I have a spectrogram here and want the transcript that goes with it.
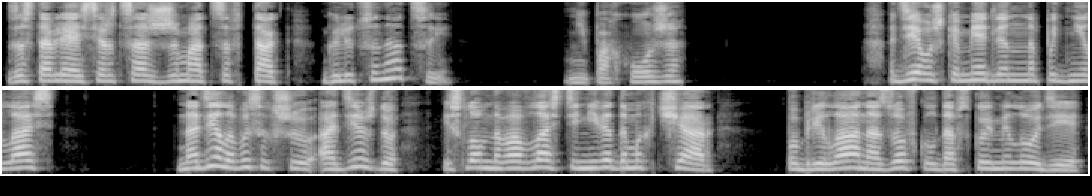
заставляя сердца сжиматься в такт галлюцинации. Не похоже. Девушка медленно поднялась, надела высохшую одежду и, словно во власти неведомых чар, побрела на зов колдовской мелодии.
